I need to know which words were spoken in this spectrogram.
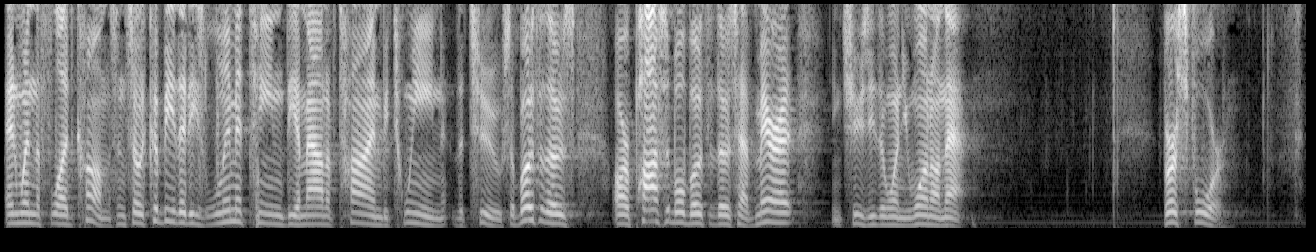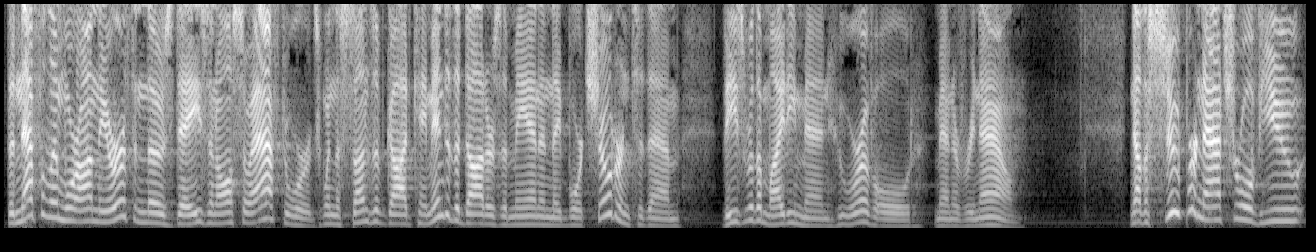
and when the flood comes. And so it could be that he's limiting the amount of time between the two. So both of those are possible, both of those have merit. You can choose either one you want on that. Verse 4 The Nephilim were on the earth in those days and also afterwards, when the sons of God came into the daughters of man and they bore children to them. These were the mighty men who were of old, men of renown. Now, the supernatural view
